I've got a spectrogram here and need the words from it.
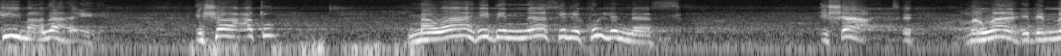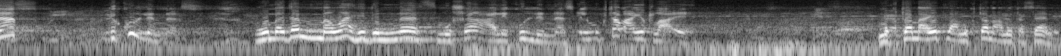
دي معناها إيه؟ إشاعة مواهب الناس لكل الناس. إشاعة مواهب الناس لكل الناس. وما دام مواهب الناس مشاعة لكل الناس المجتمع يطلع إيه؟ مجتمع يطلع مجتمع متساند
